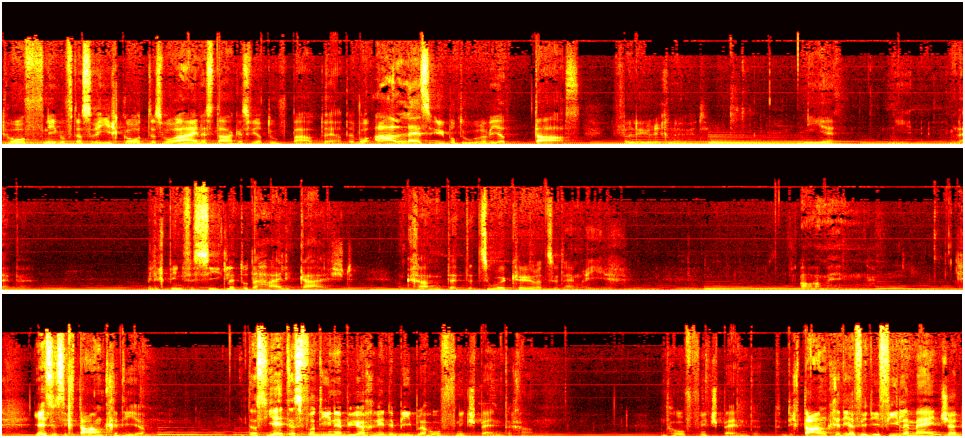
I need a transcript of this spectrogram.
die Hoffnung auf das Reich Gottes, wo eines Tages wird aufgebaut werden, wo alles überdauern wird, das verliere ich nicht. Nie. Weil ich bin versiegelt durch den Heiligen Geist und kann dazugehören zu dem Reich. Amen. Jesus, ich danke dir, dass jedes von deinen Büchern in der Bibel Hoffnung spenden kann. Und Hoffnung spendet. Und ich danke dir für die vielen Menschen,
